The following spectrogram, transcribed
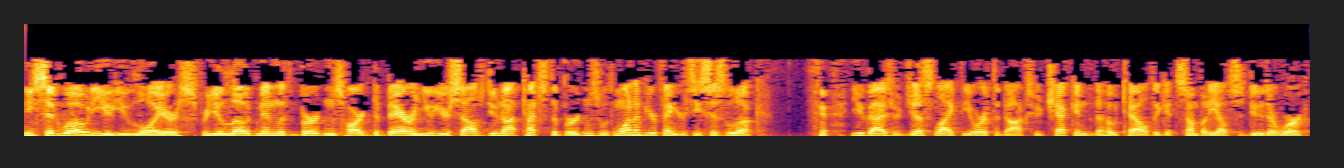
He said, Woe to you, you lawyers, for you load men with burdens hard to bear, and you yourselves do not touch the burdens with one of your fingers. He says, Look, you guys are just like the Orthodox who check into the hotel to get somebody else to do their work,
